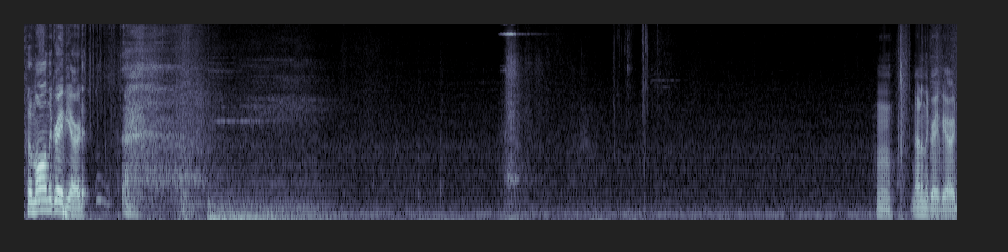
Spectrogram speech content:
Put them all in the graveyard. Hmm, none in the graveyard.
